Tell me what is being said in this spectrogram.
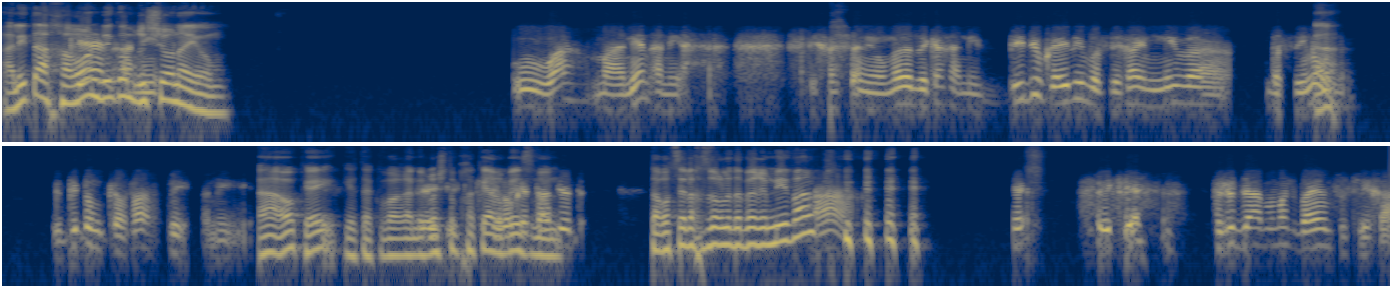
עלית אחרון כן, במקום אני- ראשון היום. או-אה, מעניין, אני... סליחה שאני אומר את זה ככה, אני בדיוק הייתי בשיחה עם ניבה בסינון. אה. ופתאום קפצתי, אני... אה, אוקיי, כי אתה כבר, אני רואה שאתה מחכה הרבה זמן. אתה רוצה לחזור לדבר עם ניבה? אה. כן, כן. פשוט זה היה ממש באמצע, סליחה.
